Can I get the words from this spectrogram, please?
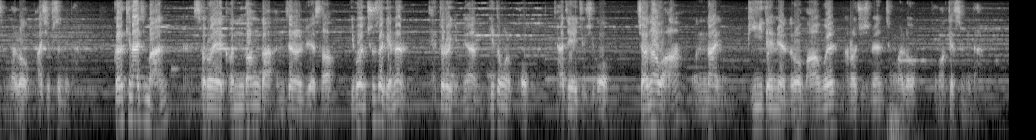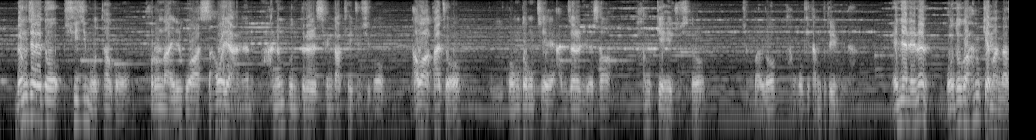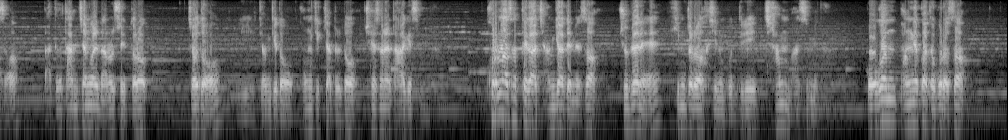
정말로 아쉽습니다. 그렇긴 하지만 서로의 건강과 안전을 위해서 이번 추석에는 되도록이면 이동을 꼭 자제해 주시고 전화와 온라인 비대면으로 마음을 나눠주시면 정말로 고맙겠습니다. 명절에도 쉬지 못하고 코로나19와 싸워야 하는 많은 분들을 생각해 주시고 나와 가족, 이 공동체의 안전을 위해서 함께 해 주시도록 정말로 간곡히 당부드립니다. 내년에는 모두가 함께 만나서 따뜻한 정을 나눌 수 있도록 저도 이 경기도 공직자들도 최선을 다하겠습니다. 코로나 사태가 장기화되면서 주변에 힘들어 하시는 분들이 참 많습니다. 보건 방역과 더불어서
